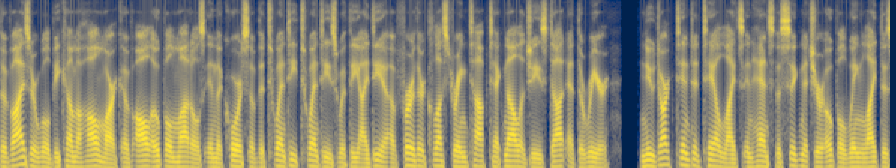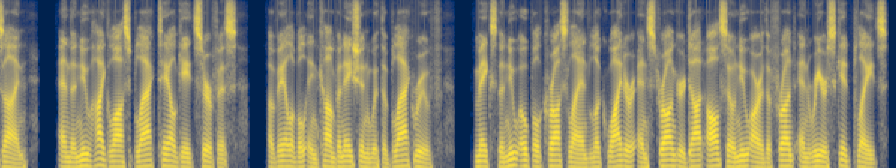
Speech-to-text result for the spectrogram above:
The Vizor will become a hallmark of all Opel models in the course of the 2020s with the idea of further clustering top technologies. At the rear, new dark tinted tail lights enhance the signature Opel wing light design, and the new high gloss black tailgate surface, available in combination with the black roof, makes the new Opel Crossland look wider and stronger. Also new are the front and rear skid plates,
